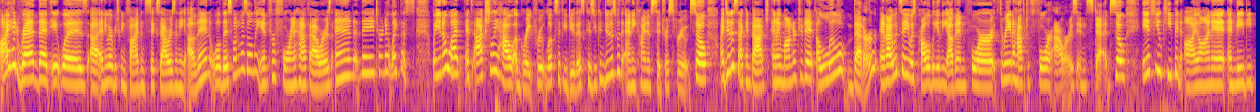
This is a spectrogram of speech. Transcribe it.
I had read that it was uh, anywhere between five and six hours in the oven. Well, this one was only in for four and a half hours and they turned out like this. But you know what? It's actually how a grapefruit looks if you do this because you can do this with any kind of citrus fruit. So I did a second batch and I monitored it a little better. And I would say it was probably in the oven for three and a half to four hours instead. So if you keep an eye on it and maybe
